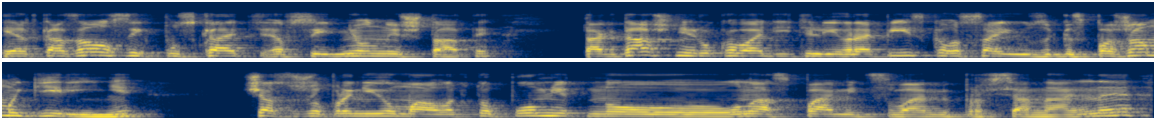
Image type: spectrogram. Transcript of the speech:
и отказался их пускать в Соединенные Штаты. Тогдашний руководитель Европейского Союза, госпожа Магерини, сейчас уже про нее мало кто помнит, но у нас память с вами профессиональная,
